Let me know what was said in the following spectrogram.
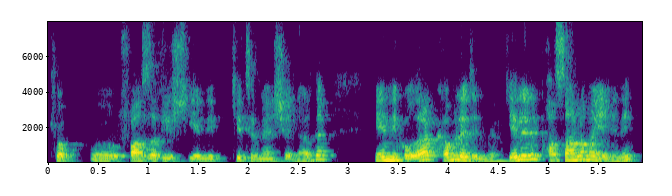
çok e, fazla bir yenilik getirmeyen şeyler de yenilik olarak kabul edilmiyor. Gelelim pazarlama yeniliği.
